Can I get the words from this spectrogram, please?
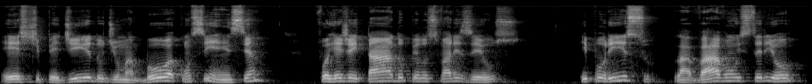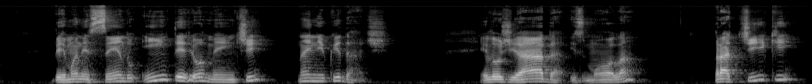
Este pedido de uma boa consciência foi rejeitado pelos fariseus e por isso lavavam o exterior, permanecendo interiormente na iniquidade. Elogiada esmola, pratique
